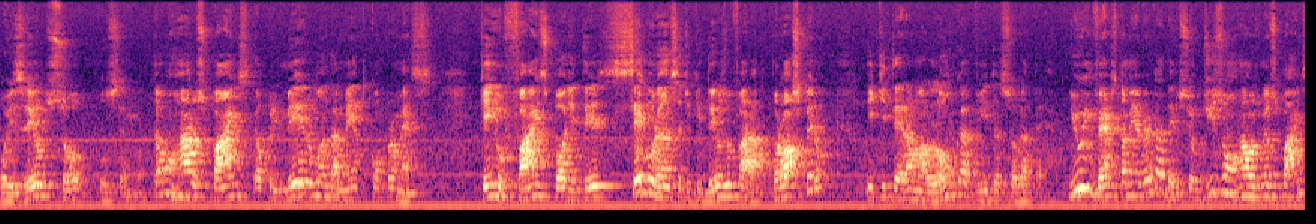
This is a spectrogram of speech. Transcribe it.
pois eu sou o Senhor. Então, honrar os pais é o primeiro mandamento com promessa. Quem o faz pode ter segurança de que Deus o fará próspero e que terá uma longa vida sobre a terra. E o inverso também é verdadeiro. Se eu desonrar os meus pais,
